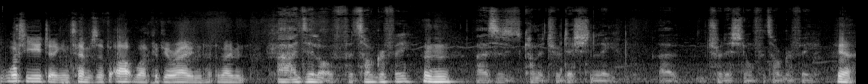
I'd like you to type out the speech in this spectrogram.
What are you doing in terms of artwork of your own at the moment? Uh, I do a lot of photography. Mhm. Uh, this is kind of traditionally uh, traditional photography. Yeah.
